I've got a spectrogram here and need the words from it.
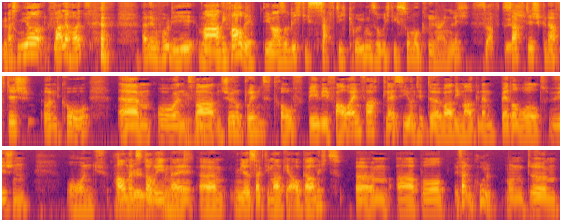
Was mir gefallen hat an dem Hoodie war die Farbe. Die war so richtig saftig grün, so richtig sommergrün eigentlich. Saftig. Saftig, knaftig und co. Ähm, und mhm. war ein schöner Print drauf, BWV einfach, classy und hinter war die Marke dann Better World Vision und Helmet okay, Story, nein, ähm, mir sagt die Marke auch gar nichts, ähm, aber ich fand ihn cool und ähm,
